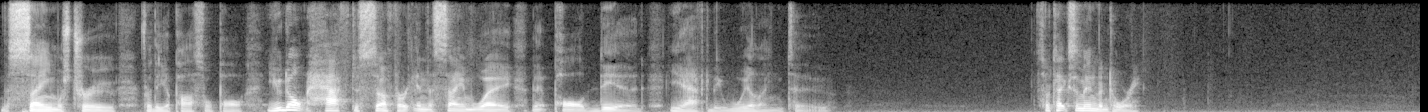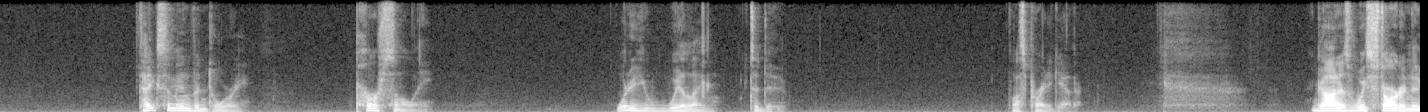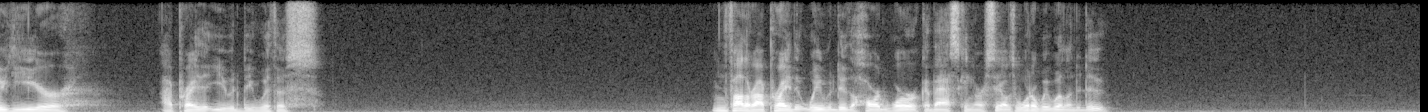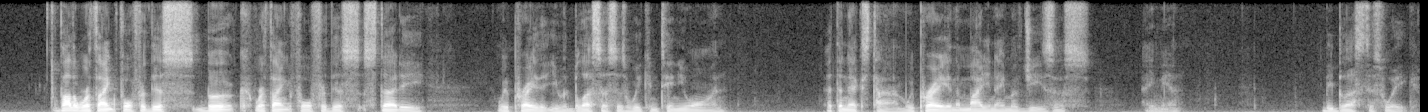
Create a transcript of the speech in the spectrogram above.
The same was true for the Apostle Paul. You don't have to suffer in the same way that Paul did, you have to be willing to. So take some inventory. Take some inventory personally. What are you willing to do? Let's pray together. God, as we start a new year, I pray that you would be with us. And Father, I pray that we would do the hard work of asking ourselves, what are we willing to do? Father, we're thankful for this book. We're thankful for this study. We pray that you would bless us as we continue on at the next time. We pray in the mighty name of Jesus. Amen. Be blessed this week.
